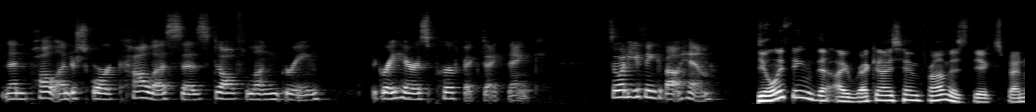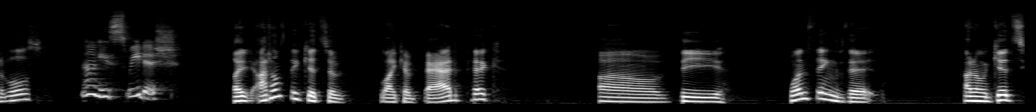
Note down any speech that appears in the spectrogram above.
And then Paul underscore Kala says Dolph Lundgren. The gray hair is perfect, I think. So what do you think about him? The only thing that I recognize him from is the Expendables. No, he's Swedish. Like I don't think it's a like a bad pick. Uh the one thing that I don't know gets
